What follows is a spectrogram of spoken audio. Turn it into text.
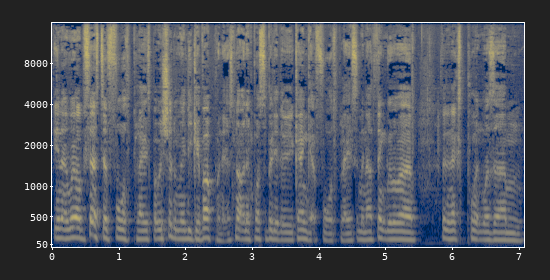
you know, we're obsessed with fourth place, but we shouldn't really give up on it. It's not an impossibility that we can get fourth place. I mean, I think we were. I think the next point was, um,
